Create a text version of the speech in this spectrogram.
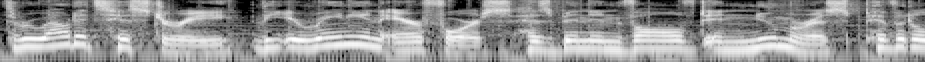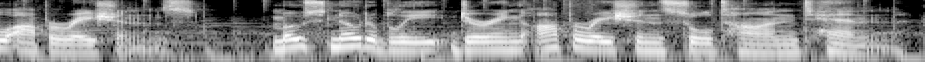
Throughout its history, the Iranian Air Force has been involved in numerous pivotal operations, most notably during Operation Sultan 10.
